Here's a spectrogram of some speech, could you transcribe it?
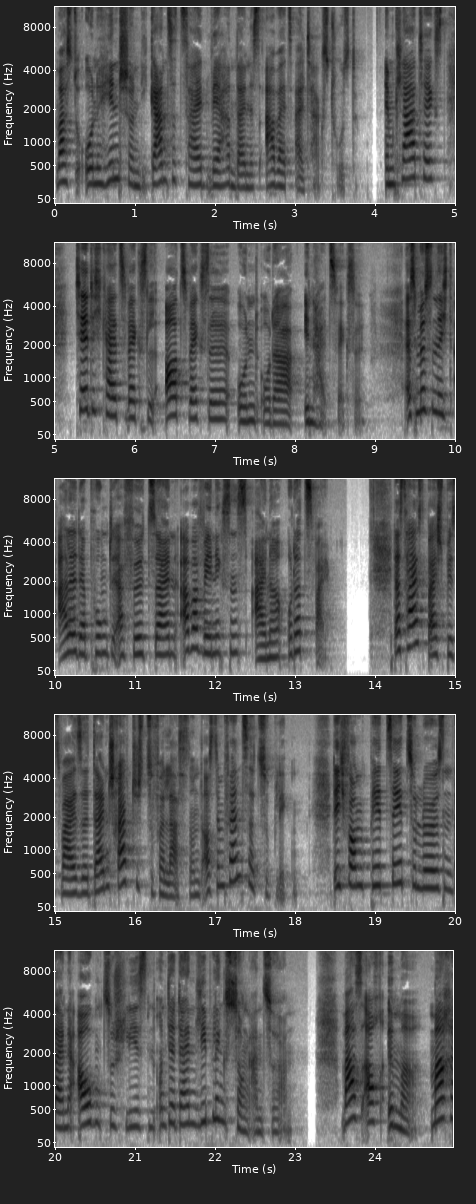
was du ohnehin schon die ganze Zeit während deines Arbeitsalltags tust. Im Klartext Tätigkeitswechsel, Ortswechsel und oder Inhaltswechsel. Es müssen nicht alle der Punkte erfüllt sein, aber wenigstens einer oder zwei. Das heißt beispielsweise, deinen Schreibtisch zu verlassen und aus dem Fenster zu blicken, dich vom PC zu lösen, deine Augen zu schließen und dir deinen Lieblingssong anzuhören. Was auch immer, mache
